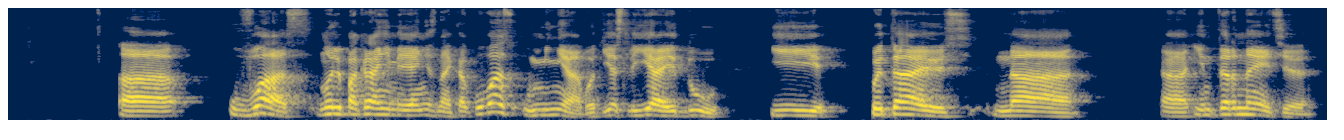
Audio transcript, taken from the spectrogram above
э, у вас, ну или по крайней мере, я не знаю, как у вас, у меня, вот если я иду и пытаюсь на э, интернете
